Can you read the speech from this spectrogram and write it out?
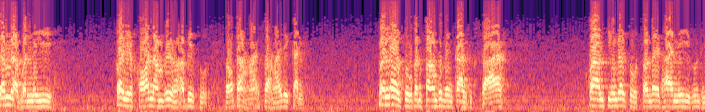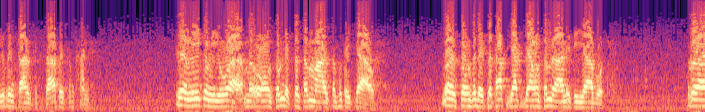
สำหรับวันนี้ก็จะขอนำเรื่องอภิสุสองทหารสหายด้วยกันเมื่อเล่าสู่กันฟังเพื่อเป็นการศึกษา ความจริงและสูตรตอนใดทายนี้ผมถือเป็นการศึกษาเป็นสำคัญ เรื่องนี้ก็มีอยู่ว่าเมื่อองค์สมเด็จพระสัมมาสัมพุทธเจ้า เมื่อทรงเสด็จประทับยับยั้งสำราญอิติยาบทปรา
